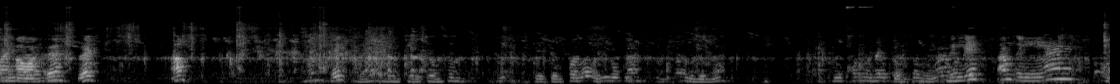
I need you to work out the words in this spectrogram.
ไปห่อเออเลยเฮ้ยเดี๋ยวดูสี่จุ่มซึ่งสี่จุ่มพอแล้วลูกนะต้องยืนนะมีคนมาให้ตุ่มต้องนะดึงดิตั้มดึงง่ายนี่ไป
